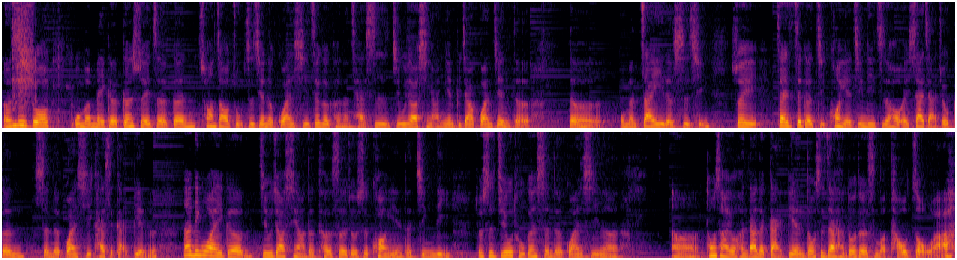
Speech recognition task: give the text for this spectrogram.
而是说，我们每个跟随者跟创造主之间的关系，这个可能才是基督教信仰里面比较关键的的我们在意的事情。所以，在这个旷野经历之后，哎，夏甲就跟神的关系开始改变了。那另外一个基督教信仰的特色就是旷野的经历，就是基督徒跟神的关系呢，呃，通常有很大的改变，都是在很多的什么逃走啊、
